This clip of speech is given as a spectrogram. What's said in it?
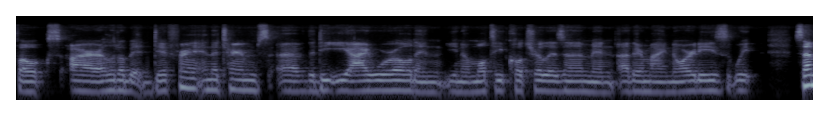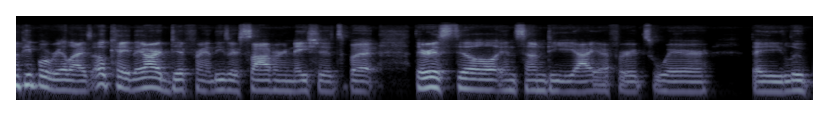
folks are a little bit different in the terms of the DEI world and you know multiculturalism and other minorities. We some people realize okay they are different these are sovereign nations but there is still in some DEI efforts where they loop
